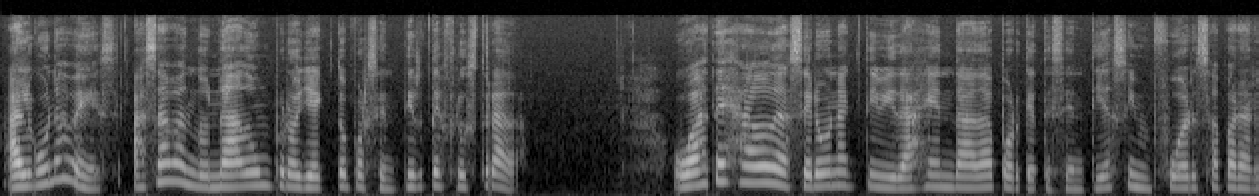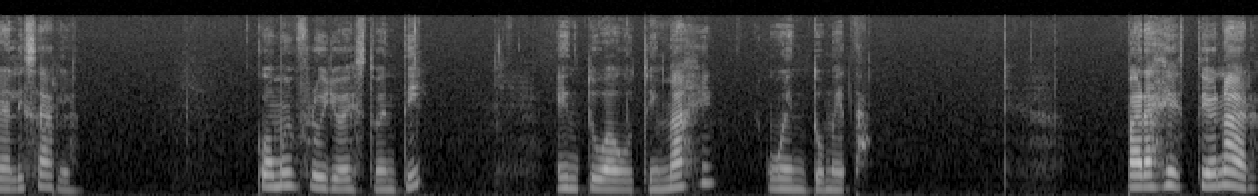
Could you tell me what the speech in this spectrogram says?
¿Alguna vez has abandonado un proyecto por sentirte frustrada? ¿O has dejado de hacer una actividad agendada porque te sentías sin fuerza para realizarla? ¿Cómo influyó esto en ti? ¿En tu autoimagen o en tu meta? Para gestionar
